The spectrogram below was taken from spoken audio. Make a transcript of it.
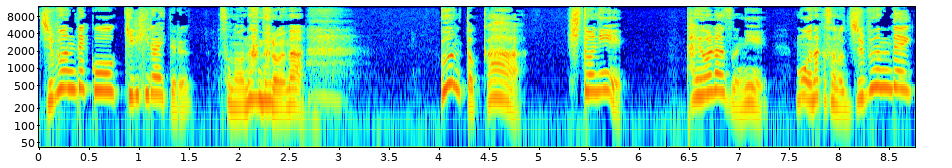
自分でこう切り開いてる？その、なんだろうな、運とか、人に頼らずに、もうなんかその自分で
